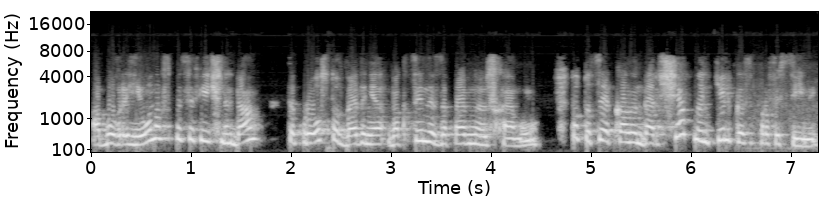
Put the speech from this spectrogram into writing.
або в регіонах специфічних, да, це просто введення вакцини за певною схемою. Тобто це календар щеплень, тільки професійний.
